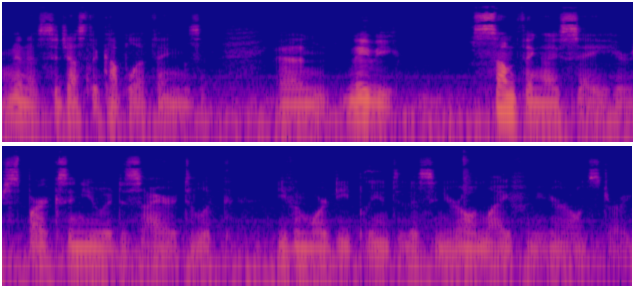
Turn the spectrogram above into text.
I'm going to suggest a couple of things, and maybe something I say here sparks in you a desire to look even more deeply into this in your own life and in your own story.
